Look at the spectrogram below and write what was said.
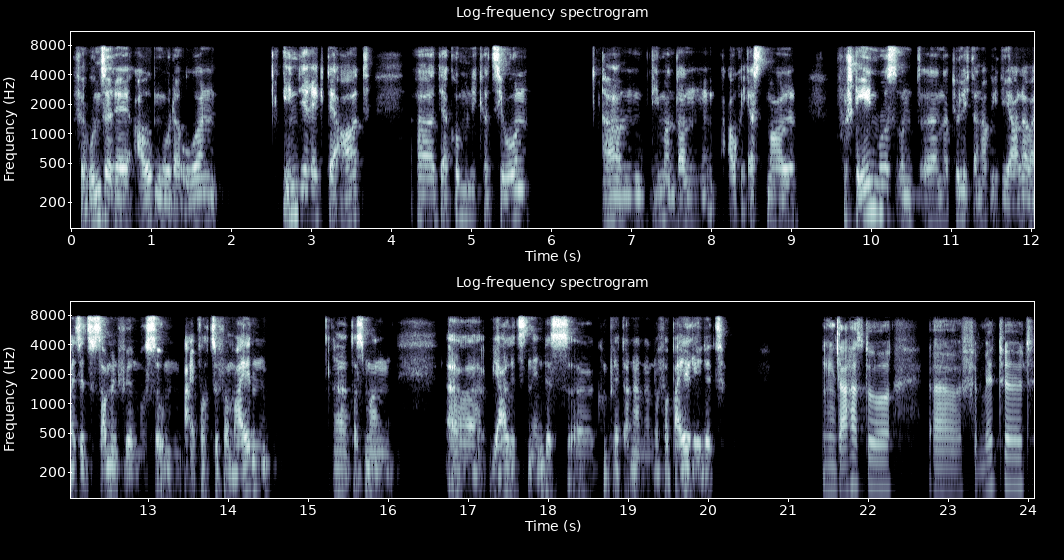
für unsere Augen oder Ohren indirekte Art äh, der Kommunikation, ähm, die man dann auch erstmal verstehen muss und äh, natürlich dann auch idealerweise zusammenführen muss, um einfach zu vermeiden, äh, dass man äh, ja letzten Endes äh, komplett aneinander vorbeiredet. Da hast du äh, vermittelt,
